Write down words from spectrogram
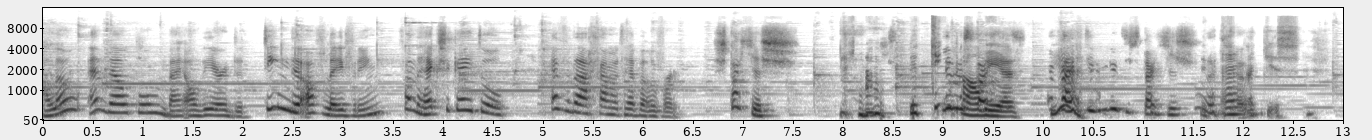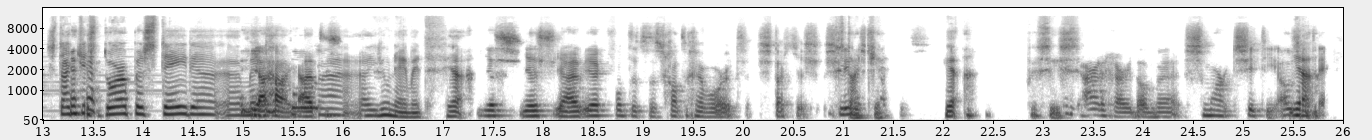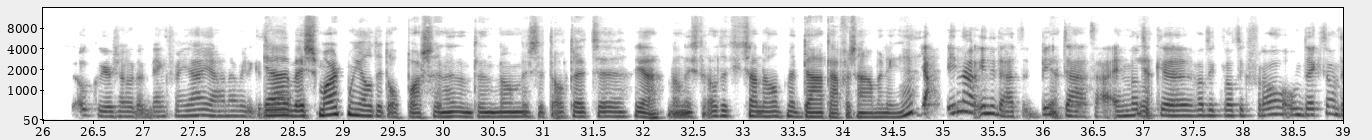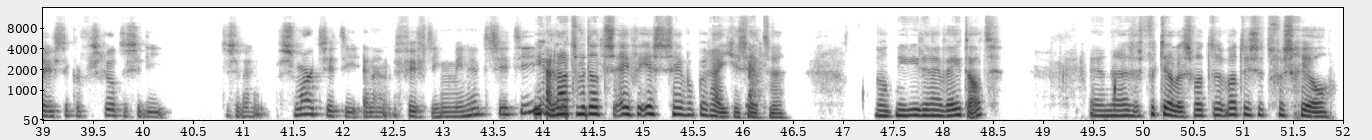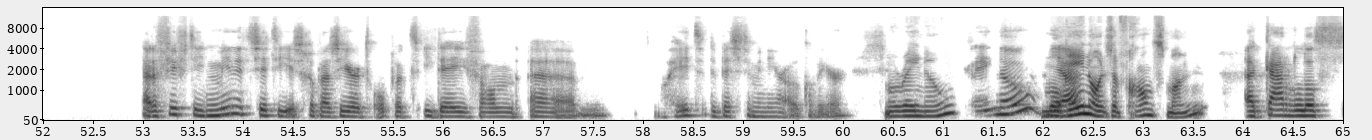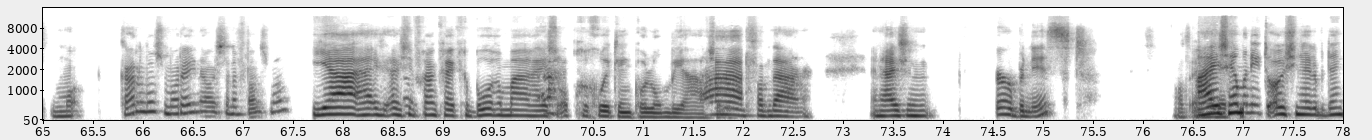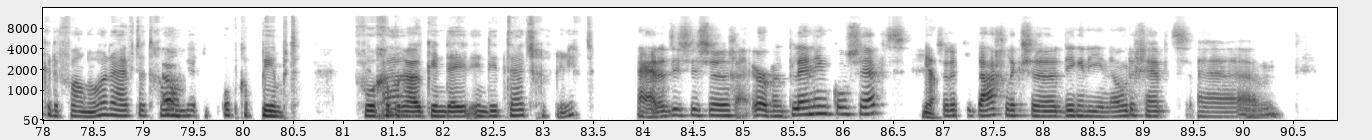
Hallo en welkom bij alweer de tiende aflevering van de Heksenketel. En vandaag gaan we het hebben over stadjes. De tiende alweer. En 15 minuten stadjes. Stadjes. Stadjes, dorpen, steden, uh, ja, ja, uh, you name it. Ja. Yes, yes. Ja, ik vond het een schattiger woord. Stadjes. Slimme Stadje. stadjes. Ja, Het precies. is aardiger dan eh, smart city. Alles Ja. ja. echt is ook weer zo dat ik denk van ja, ja, nou weet ik het Ja, wel. bij smart moet je altijd oppassen. En dan, dan is het altijd, eh, ja, dan is er altijd iets aan de hand met dataverzameling. Hè? Ja, in- nou inderdaad, big Ja. data. En wat, Ja. ik, eh, wat, ik, wat ik vooral ontdekte, want er is natuurlijk een verschil tussen, die, tussen een smart city en een 15-minute city. Ja, laten we dat eens even, eerst eens even op een rijtje zetten. Want niet iedereen weet dat. En eh, vertel eens, wat, wat is het verschil? Nou, de 15-minute city is gebaseerd op het idee van, ehm, hoe heet de beste meneer ook alweer? Moreno? Moreno? Ja. Moreno is een Fransman. Eh, Carlos, Mo- Carlos Moreno, is dat een Fransman? Ja, hij, hij is in Frankrijk geboren, maar hij is Ah. opgegroeid in Colombia. Ah, vandaar. En hij is een urbanist. Wat hij is hele- helemaal niet de originele bedenker ervan hoor. Hij heeft het gewoon Oh. weer opgepimpt voor Ah. gebruik in, de, in dit tijdsgevricht. Nou ja, dat is dus een urban planning concept. Ja. Zodat je dagelijkse dingen die je nodig hebt, ehm,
